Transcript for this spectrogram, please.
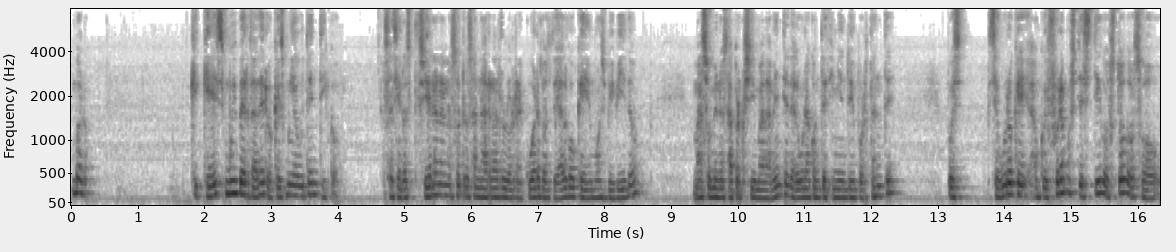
bueno, que, que, es muy verdadero, que es muy auténtico. O sea, si nos pusieran a nosotros a narrar los recuerdos de algo que hemos vivido, más o menos aproximadamente, de algún acontecimiento importante, pues seguro que aunque fuéramos testigos todos o,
